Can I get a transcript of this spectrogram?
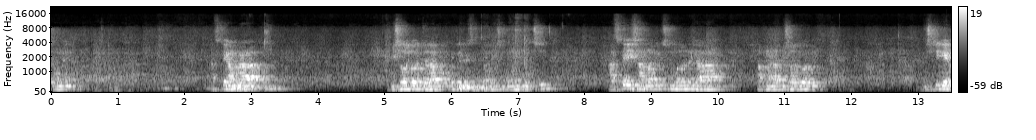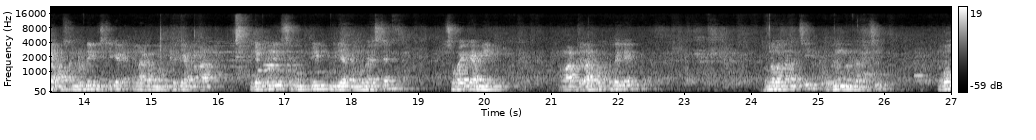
ক্রমে আজকে আমরা বিশালগড় জেলার পক্ষ থেকে সাংবাদিক সম্মেলন করছি। আজকে এই সাংবাদিক সম্মেলনে যারা আপনারা বিশালগড় ডিস্ট্রিক্টের, আমার সাংগঠনিক ডিস্ট্রিক্টের এলাকার মধ্যে থেকে আপনারা ইলেকট্রনিক্স এবং প্রিন্ট মিডিয়ার বন্ধুরা এসছেন। সবাইকে আমি আমার জেলার পক্ষ থেকে ধন্যবাদ জানাচ্ছি, অভিনন্দন জানাচ্ছি। এবং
